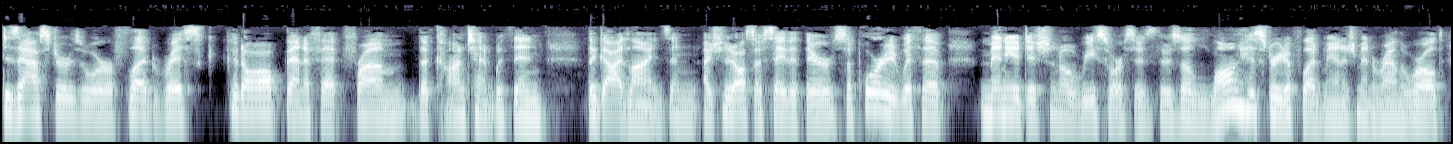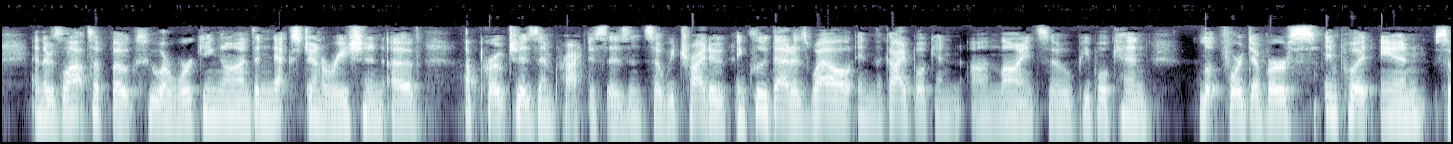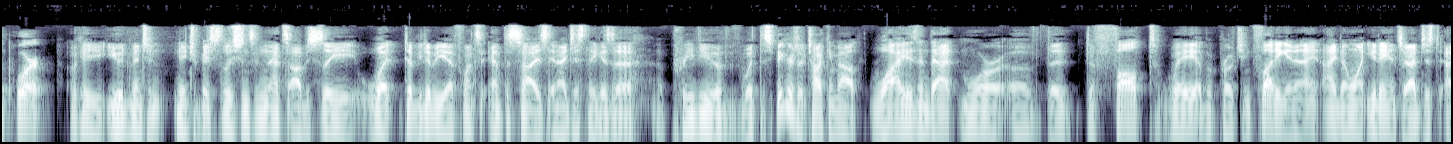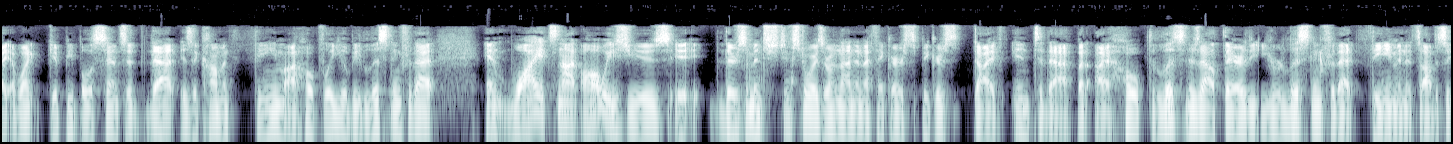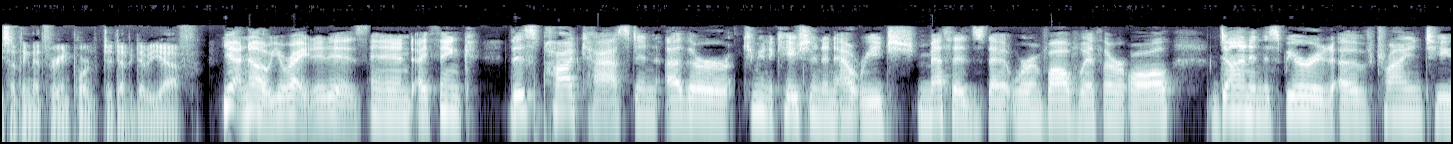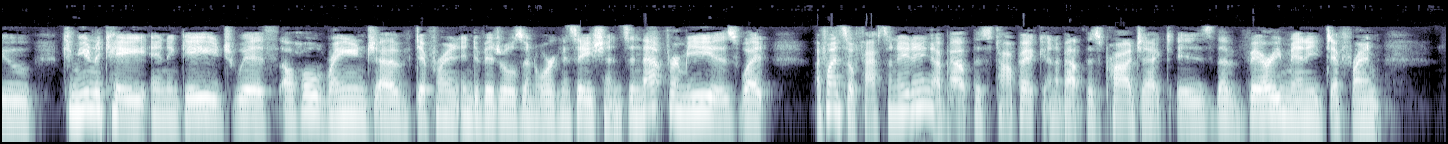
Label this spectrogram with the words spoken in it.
disasters or flood risk could all benefit from the content within the guidelines. And I should also say that they're supported with a, many additional resources. There's a long history to flood management around the world, and there's lots of folks who are working on the next generation of approaches and practices. And so we try to include that as well in the guidebook and online so people can look for diverse input and support. Okay, you had mentioned nature-based solutions, and that's obviously what WWF wants to emphasize. And I just think as a, a, preview of what the speakers are talking about, why isn't that more of the default way of approaching flooding? And I, I don't want you to answer. I just I, I, want to give people a sense that that is a common theme. Uh, hopefully, you'll be listening for that and why it's not always used. It, there's some interesting stories around that, and I think our speakers dive into that. But I hope the listeners out there that you're listening for that theme, and it's obviously something that's very important to WWF. Yeah, no, you're right. It is, and I think this podcast and other communication and outreach methods that we're involved with are all done in the spirit of trying to communicate and engage with a whole range of different individuals and organizations. And that for me is what I find so fascinating about this topic and about this project is the very many different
